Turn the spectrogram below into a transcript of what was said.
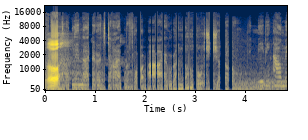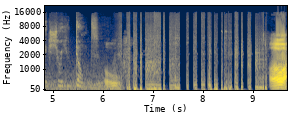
Then maybe I'll make sure you don't. Ooh. Oh.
